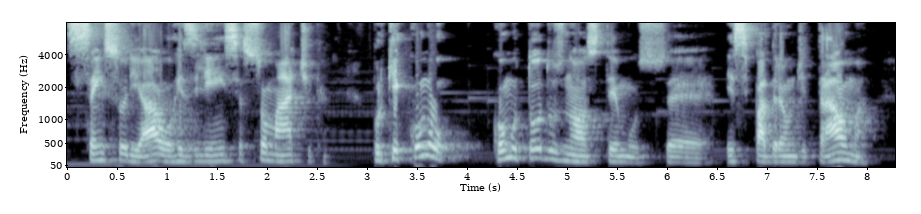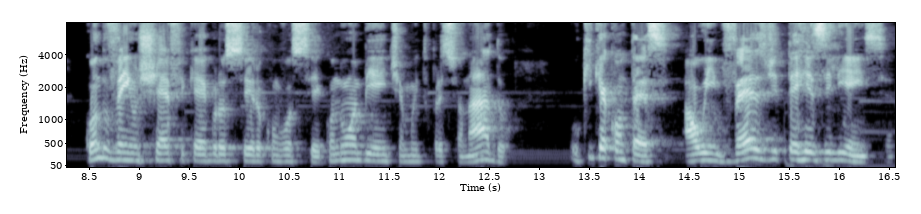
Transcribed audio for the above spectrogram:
sensorial ou resiliência somática. Porque, como, como todos nós temos é, esse padrão de trauma, quando vem um chefe que é grosseiro com você, quando um ambiente é muito pressionado, o que, que acontece? Ao invés de ter resiliência,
